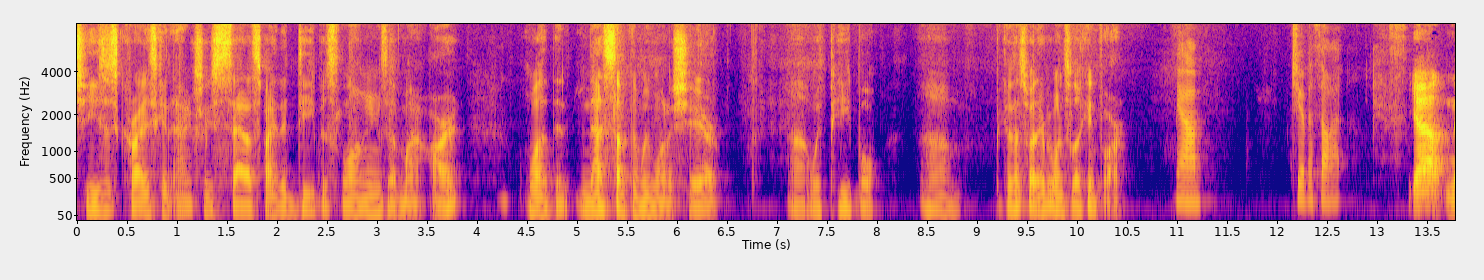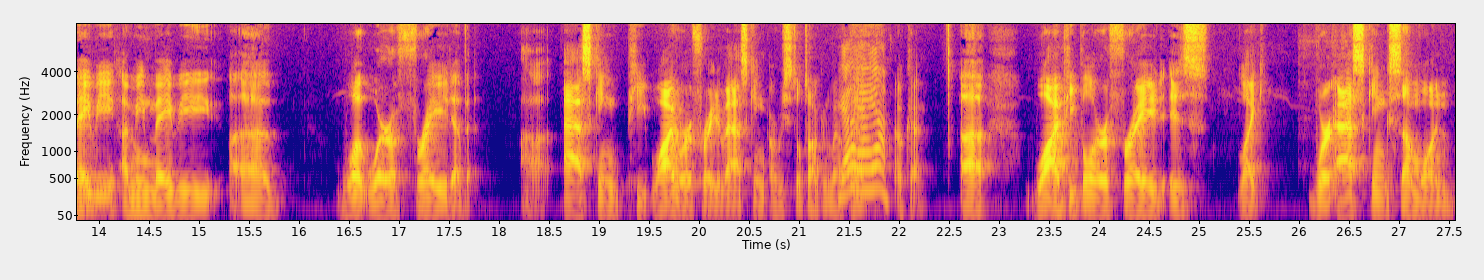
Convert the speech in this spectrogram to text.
Jesus Christ can actually satisfy the deepest longings of my heart. Well, then that's something we want to share uh, with people um, because that's what everyone's looking for. yeah do you have a thought Yeah, maybe. I mean, maybe uh, what we're afraid of uh, asking people, why we're afraid of asking. Are we still talking about Yeah, that? yeah, yeah. Okay. Uh, why people are afraid is like we're asking someone,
